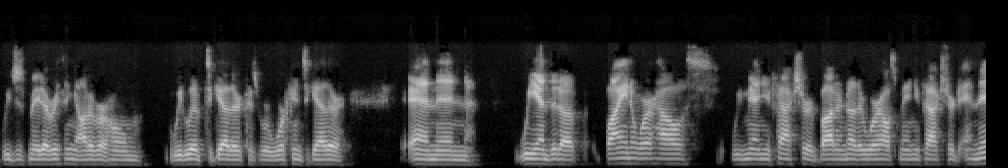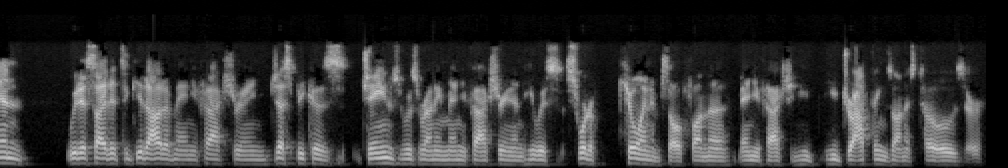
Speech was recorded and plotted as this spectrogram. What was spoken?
We just made everything out of our home. We lived together because we're working together. And then we ended up buying a warehouse. We manufactured, bought another warehouse, manufactured, and then we decided to get out of manufacturing just because James was running manufacturing and he was sort of killing himself on the manufacturing. He he dropped things on his toes or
